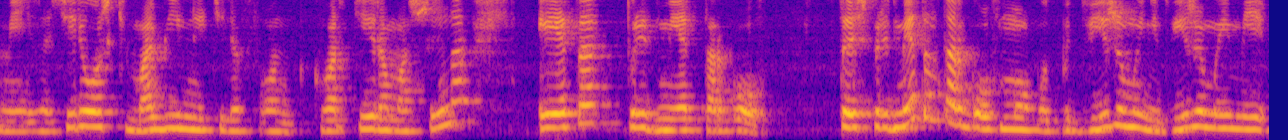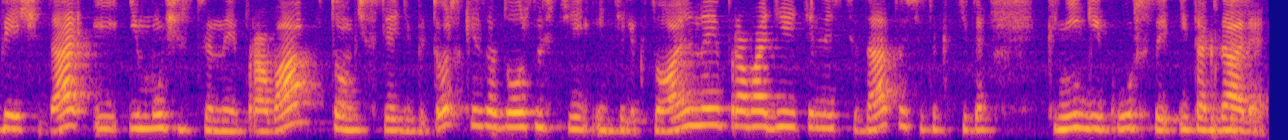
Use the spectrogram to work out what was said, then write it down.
я не знаю, сережки, мобильный телефон, квартира, машина, это предмет торгов. То есть предметом торгов могут быть движимые, недвижимые вещи, да, и имущественные права, в том числе дебиторские задолженности, интеллектуальные права деятельности, да, то есть это какие-то книги, курсы и так далее.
